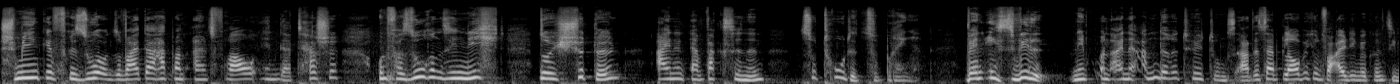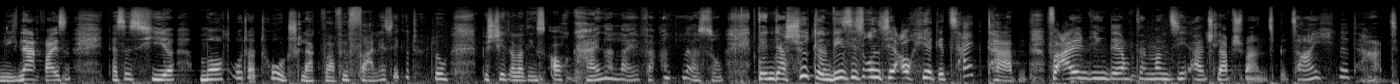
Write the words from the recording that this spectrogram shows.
Schminke, Frisur und so weiter hat man als Frau in der Tasche. Und versuchen Sie nicht durch Schütteln einen Erwachsenen zu Tode zu bringen. Wenn ich es will, nimmt man eine andere Tötungsart. Deshalb glaube ich, und vor allen Dingen, wir können es ihm nicht nachweisen, dass es hier Mord oder Totschlag war. Für fahrlässige Tötung besteht allerdings auch keinerlei Veranlassung. Denn das Schütteln, wie Sie es uns ja auch hier gezeigt haben, vor allen Dingen, wenn man sie als Schlappschwanz bezeichnet hat,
